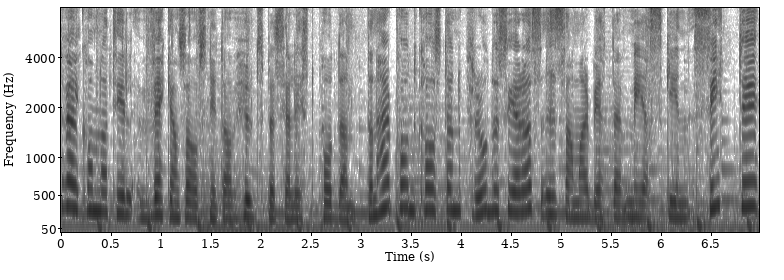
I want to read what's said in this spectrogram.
välkomna till veckans avsnitt av Hudspecialistpodden. Den här podcasten produceras i samarbete med Skin City.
